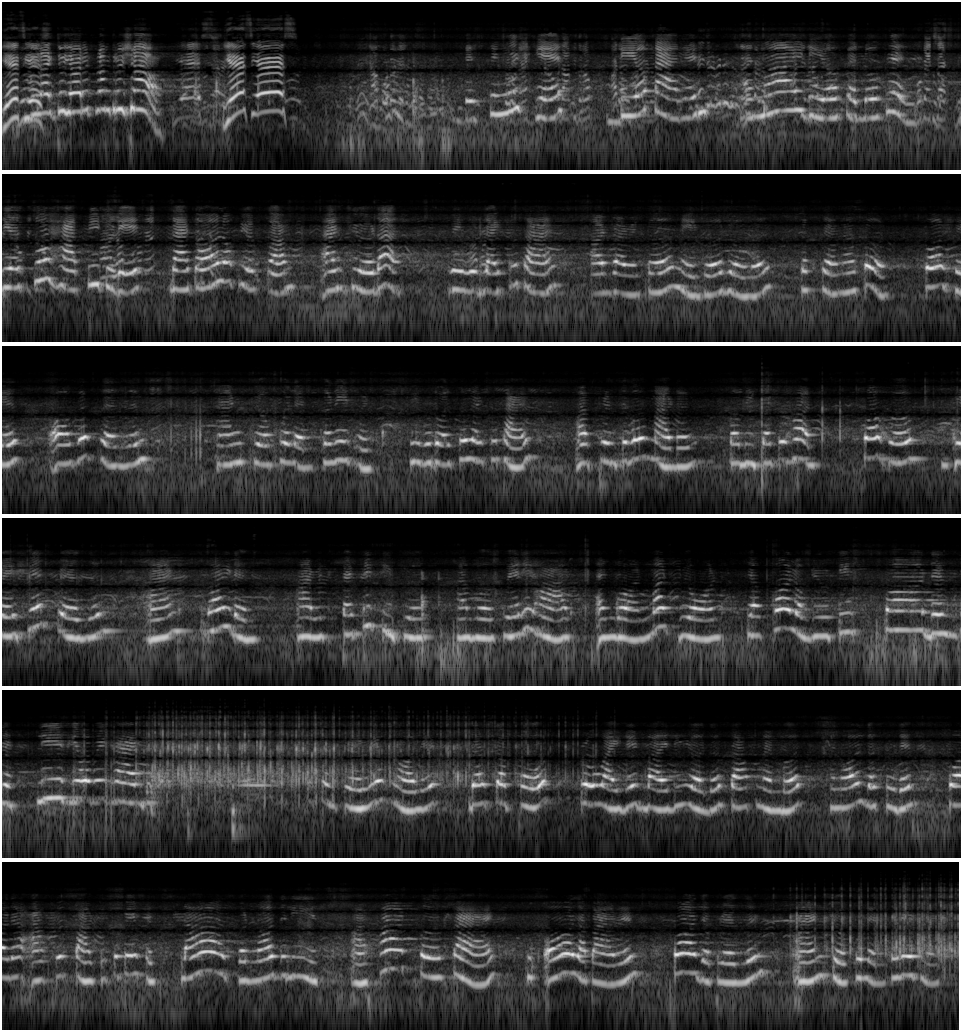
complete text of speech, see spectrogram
Yes, We would yes. like to hear it from Trisha. Yes. Yes, yes. Distinguished guests, dear parents, and my dear fellow friends, we are so happy today that all of you have come and cheered us. We would like to thank our director, Major General Saxena Sir, for his august presence and cheerful encouragement. We would also like to thank our principal madam, Babita Chauhan, for her gracious presence and guidance. Our respected teachers have worked very hard and gone much beyond their call of duty for this day. Please give a big hand to sincerely acknowledge the support provided by the other staff members and all the students for their active participation. Last but not the least, a heartfelt thanks to all the parents for their presence and cheerful encouragement.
